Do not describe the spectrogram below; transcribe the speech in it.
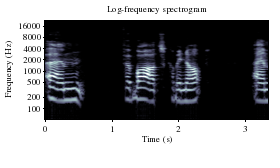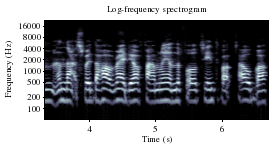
um, for wards coming up, um, and that's with the Hot Radio family on the 14th of October.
